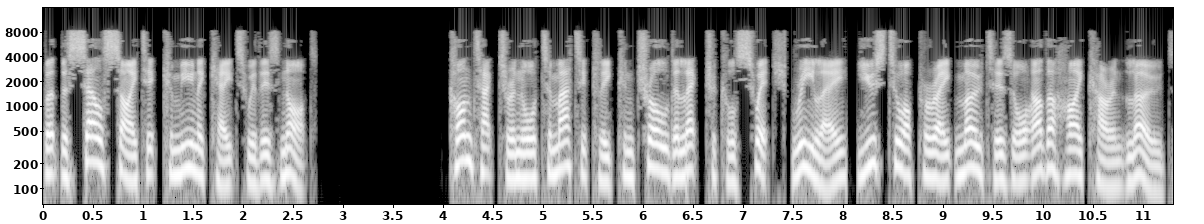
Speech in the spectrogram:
but the cell site it communicates with is not. Contactor An automatically controlled electrical switch relay, used to operate motors or other high-current loads.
